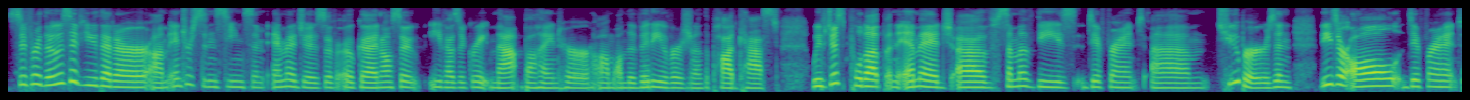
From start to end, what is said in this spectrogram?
So, for those of you that are um, interested in seeing some images of oca, and also Eve has a great map behind her um, on the video version of the podcast, we've just pulled up an image of some of these different um, tubers, and these are all different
